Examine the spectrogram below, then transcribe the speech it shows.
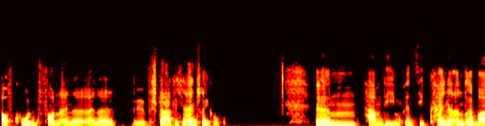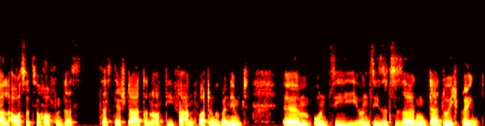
aufgrund von einer, einer äh, staatlichen Einschränkung, ähm, haben die im Prinzip keine andere Wahl, außer zu hoffen, dass, dass der Staat dann auch die Verantwortung übernimmt ähm, und, sie, und sie sozusagen da durchbringt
